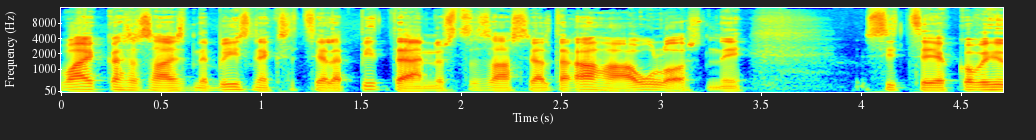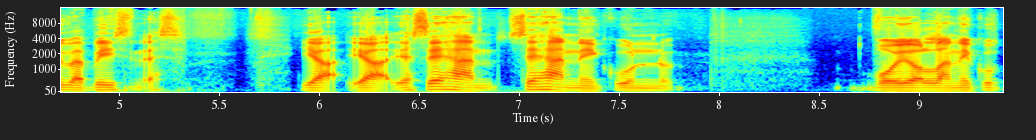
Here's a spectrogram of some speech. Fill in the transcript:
vaikka sä saisit ne bisnekset siellä pitää, niin jos sä saa sieltä rahaa ulos, niin sitten se ei ole kovin hyvä bisnes. Ja, ja, ja sehän, sehän niin kuin voi olla niin kuin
